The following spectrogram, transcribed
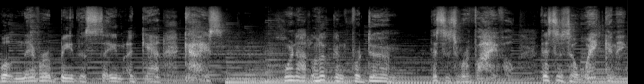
will never be the same again. Guys, we're not looking for doom. This is revival. This is awakening.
